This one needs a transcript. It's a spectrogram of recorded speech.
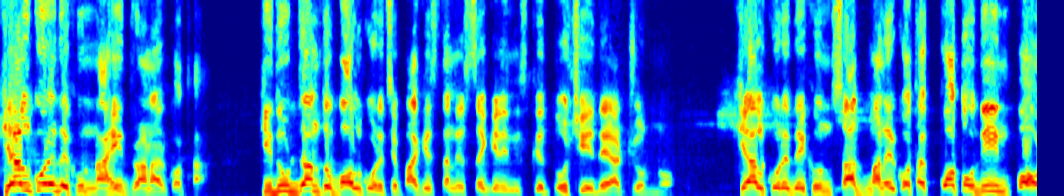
খেয়াল করে দেখুন নাহিদ রানার কথা। কি দুর্দান্ত বল করেছে পাকিস্তানের সেকেন্ড ইনিংসকে ধসিয়ে দেওয়ার জন্য। খেয়াল করে দেখুন সাদমানের কথা, কতদিন পর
